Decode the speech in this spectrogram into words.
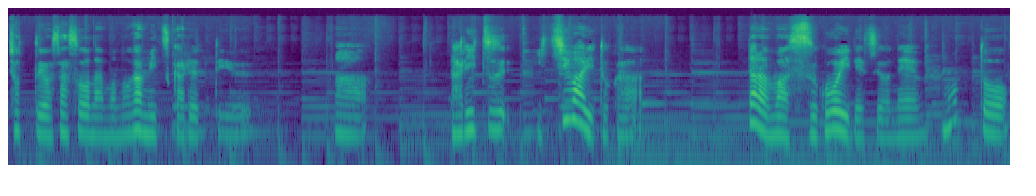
ちょっと良さそうなものが見つかるっていう。まあ、打率1割とか、たらまあすごいですよね。もっと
